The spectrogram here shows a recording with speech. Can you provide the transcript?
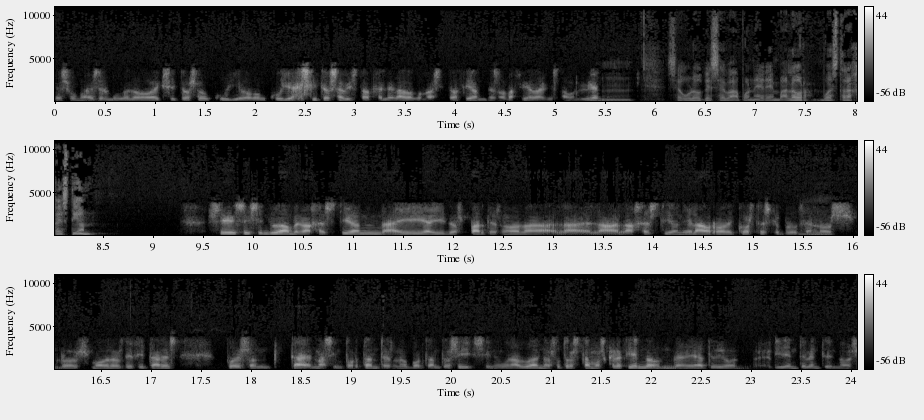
es, un, es el modelo exitoso cuyo, cuyo éxito se ha visto acelerado con la situación desgraciada que estamos viviendo. Mm, seguro que se va a poner en valor vuestra gestión. Sí, sí, sin duda, hombre, la gestión, hay, hay dos partes, ¿no? La, la, la, gestión y el ahorro de costes que producen los, los modelos digitales, pues son cada vez más importantes, ¿no? Por tanto, sí, sin ninguna duda, nosotros estamos creciendo, eh, ya te digo, evidentemente no es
